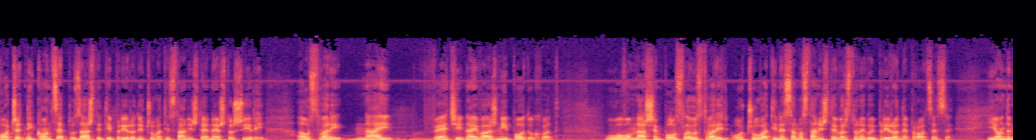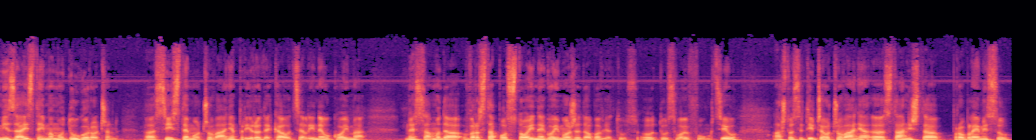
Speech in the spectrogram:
početni koncept u zaštiti prirodi, čuvati stanište je nešto širi, a u stvari najveći, najvažniji poduhvat u ovom našem poslu je u stvari očuvati ne samo stanište i vrstu, nego i prirodne procese. I onda mi zaista imamo dugoročan sistem očuvanja prirode kao celine u kojima ne samo da vrsta postoji, nego i može da obavlja tu, tu svoju funkciju. A što se tiče očuvanja staništa, problemi su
